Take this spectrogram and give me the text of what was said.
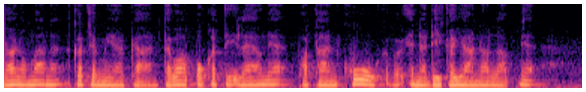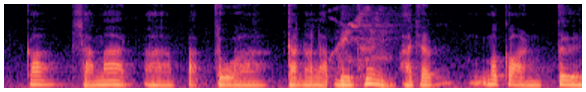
น้อยลงมากนะ ก็จะมีอาการ แต่ว่าปกติแล้วเนี่ยพอทานคู่กับ NRD กับยานอนหลับเนี่ย ก็สามารถปรับตัวการนอนหลับดีขึ้น อาจจะเมื่อก่อนตื่น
